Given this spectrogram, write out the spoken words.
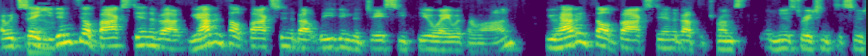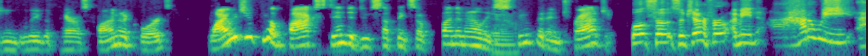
I would say yeah. you didn't feel boxed in about, you haven't felt boxed in about leaving the JCPOA with Iran. You haven't felt boxed in about the Trump administration's decision to leave the Paris Climate Accords. Why would you feel boxed in to do something so fundamentally yeah. stupid and tragic? Well, so so Jennifer, I mean, how do we?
